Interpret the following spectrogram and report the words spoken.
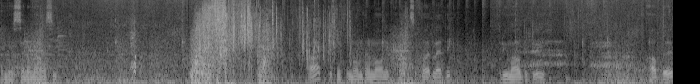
Da müssen noch mehr sein. Ah, das mit der Mundharmonika hat sich erledigt. Dreimal der gleich. Aber...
